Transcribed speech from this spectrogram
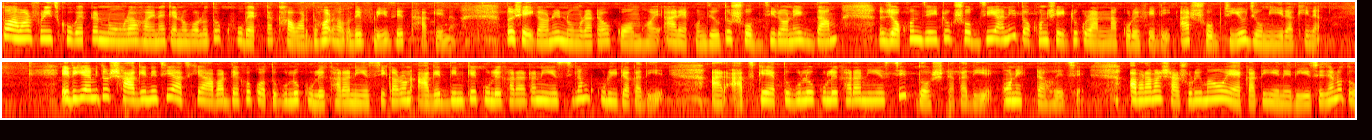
তো আমার ফ্রিজ খুব একটা নোংরা হয় না, কেন বলো তো? খুব একটা খাওয়ার দাওয়ার আমাদের ফ্রিজে থাকে না। তো সেই কারণে নোংরাটাও কম হয়। আর এখন যেহেতু সবজির অনেক দাম, যখন যেইটুক সবজি আনি, তখন সেইটুক রান্না করে ফেলি। আর সবজিও জমিয়ে রাখি না। এদিকে আমি তো শাক এনেছি, আজকে আবার দেখো কতগুলো কুলেখাড়া নিয়ে এসেছি। কারণ আগের দিনকে কুলেখাড়াটা নিয়ে এসেছিলাম কুড়ি টাকা দিয়ে। আর আজকে এতগুলো কুলেখাড়া নিয়ে এসেছি দশ টাকা দিয়ে, অনেকটা হয়েছে। আবার আমার শাশুড়ি মাও এক আটি এনে দিয়েছে, জানো তো?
